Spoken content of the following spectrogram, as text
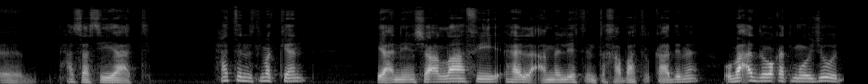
آه، حساسيات. حتى نتمكن يعني إن شاء الله في هالعملية الانتخابات القادمة. وبعد الوقت موجود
